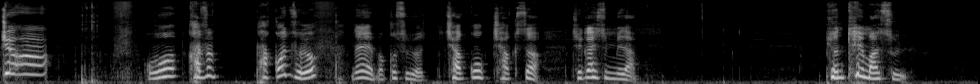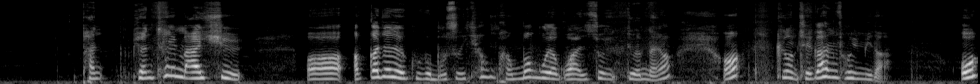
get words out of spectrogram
짜! 어? 가사 바꿨어요? 네, 바꿨어요. 작곡, 작사. 제가 했습니다. 변태 마술. 반, 변태 마술. 어, 아까 전에 그거 무슨 형 방방구라고 한 소리 들었나요? 어? 그건 제가 하는 소리입니다. 어?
